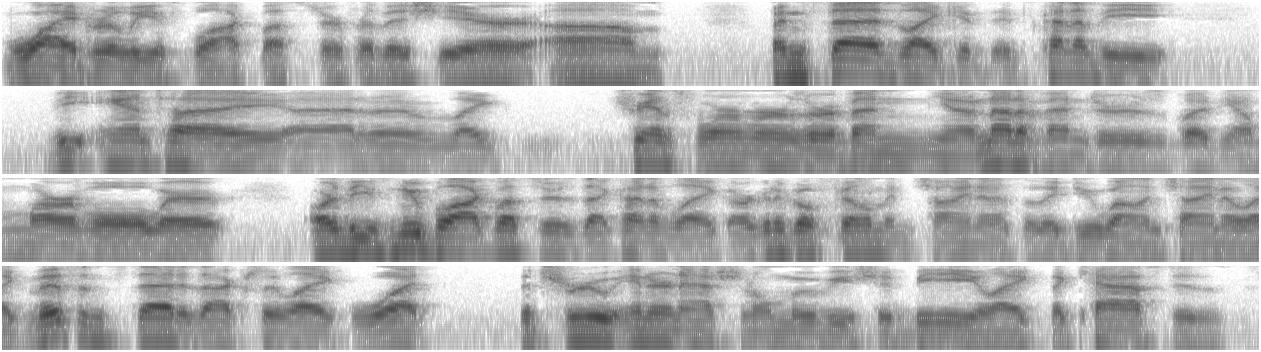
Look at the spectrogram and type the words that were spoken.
wide release blockbuster for this year. Um, but instead, like it, it's kind of the the anti, I don't know, like Transformers or Aven, you know, not Avengers, but you know, Marvel, where or these new blockbusters that kind of like are gonna go film in China, so they do well in China. Like this instead is actually like what the true international movie should be. Like the cast is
